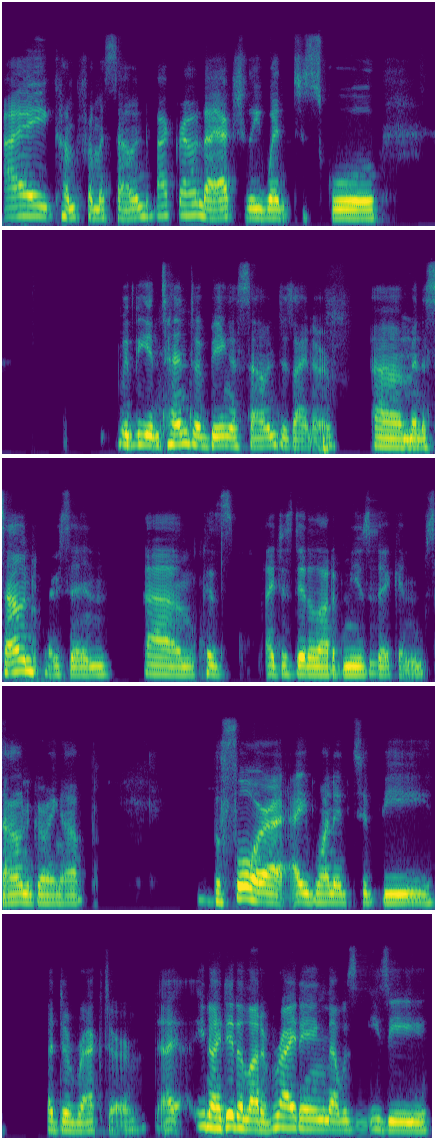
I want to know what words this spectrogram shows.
I come from a sound background. I actually went to school with the intent of being a sound designer um, and a sound person because I just did a lot of music and sound growing up. Before I I wanted to be a director, I, you know, I did a lot of writing. That was easy,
